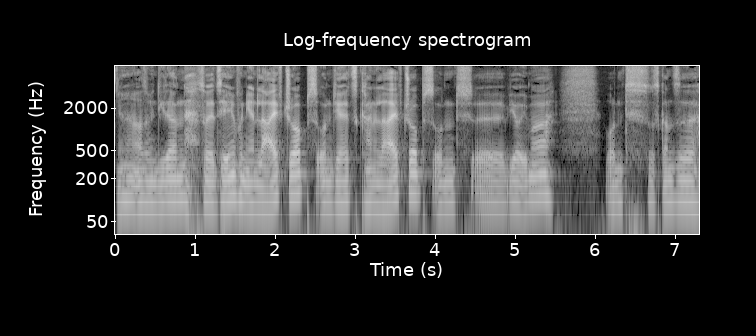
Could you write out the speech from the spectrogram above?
Ja, also wenn die dann so erzählen von ihren Live-Jobs und ja jetzt keine Live-Jobs und äh, wie auch immer, und das ganze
